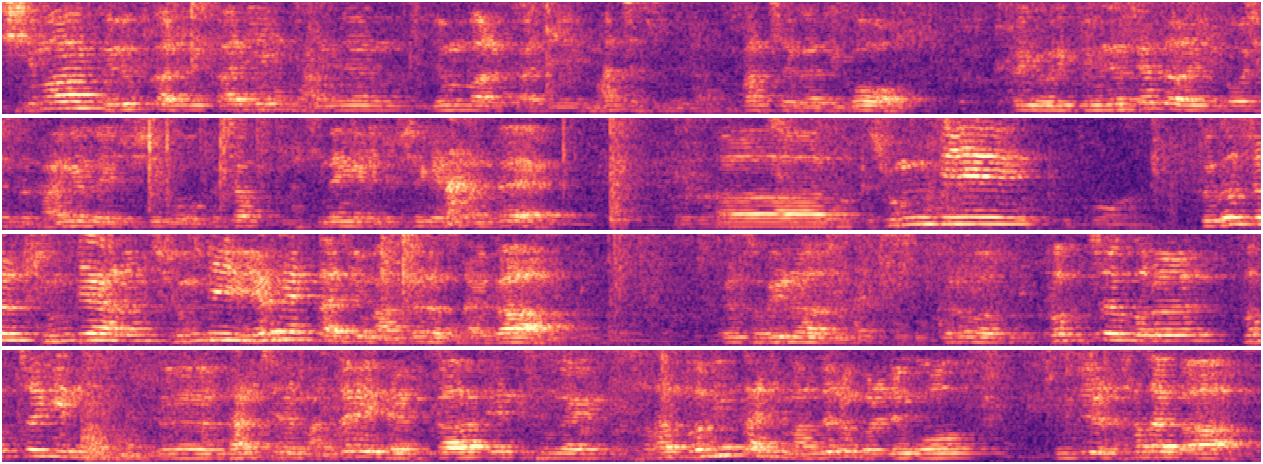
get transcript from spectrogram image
심화 교육과정까지 작년 연말까지 마쳤습니다. 마쳐가지고 여기 우리 김영 센터장님 오셔서 강의도 해주시고 워크숍 진행해 주시겠는데 어, 준비 그것을 준비하는 준비위원회까지 만들었다가 그래서 우리는 그러면 법적으로 법적인 그 단체를 만들어야 될까 이렇게 생각해서 사단법인까지 만들어 보려고 준비를 하다가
